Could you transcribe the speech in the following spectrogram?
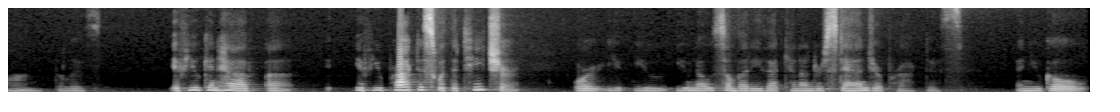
on the list. If you can have, a, if you practice with a teacher, or you, you, you know somebody that can understand your practice and you go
